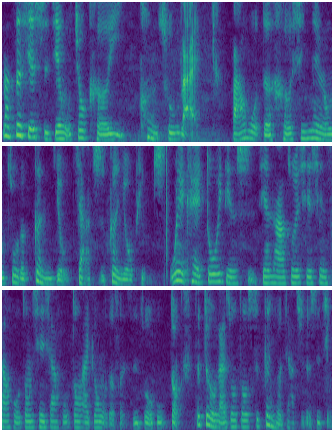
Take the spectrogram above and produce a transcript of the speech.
那这些时间我就可以空出来，把我的核心内容做得更有价值、更有品质。我也可以多一点时间啊，做一些线上活动、线下活动来跟我的粉丝做互动，这对我来说都是更有价值的事情，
